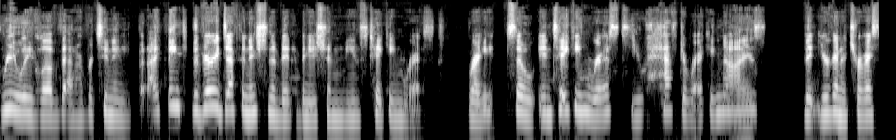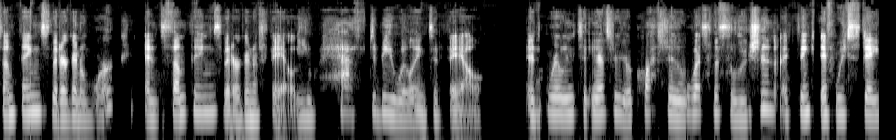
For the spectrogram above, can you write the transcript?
really love that opportunity. But I think the very definition of innovation means taking risks, right? So in taking risks, you have to recognize that you're going to try some things that are going to work and some things that are going to fail. You have to be willing to fail and really to answer your question, what's the solution? I think if we stay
